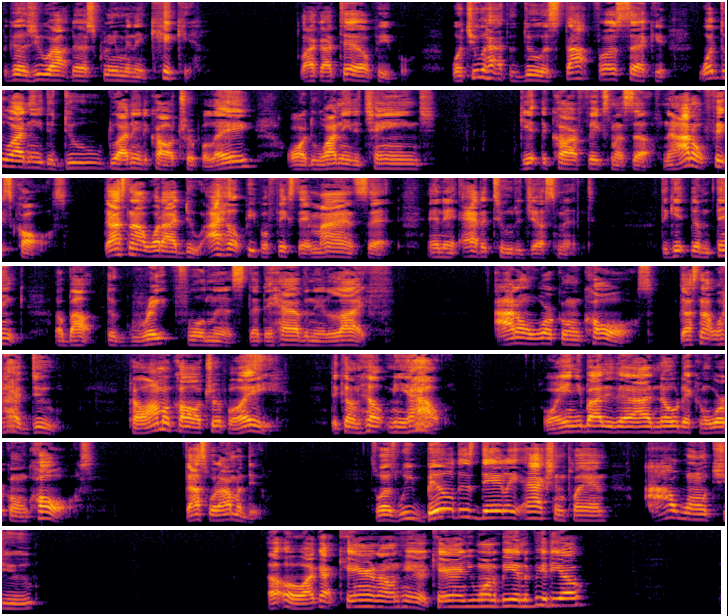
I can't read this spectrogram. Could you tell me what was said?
because you out there screaming and kicking. Like I tell people, what you have to do is stop for a second, what do I need to do? Do I need to call AAA or do I need to change, get the car fixed myself? Now, I don't fix cars. That's not what I do. I help people fix their mindset and their attitude adjustment to get them think about the gratefulness that they have in their life. I don't work on calls. That's not what I do. So I'm gonna call AAA to come help me out, or anybody that I know that can work on calls. That's what I'm gonna do. So as we build this daily action plan, I want you. Uh oh, I got Karen on here. Karen, you want to be in the video?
